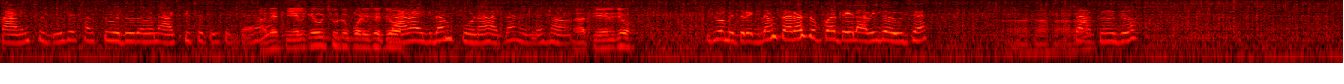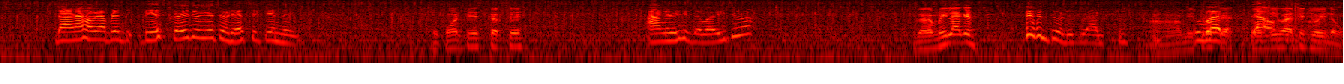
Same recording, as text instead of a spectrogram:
પાણી છૂટું છે ખાસું બધું તમે નાખી છે તે છતાં અને તેલ કેવું છૂટું પડ્યું છે જો? દાણા એકદમ કૂણા હતા ને એટલે હા. આ તેલ જો. જો મિત્રો એકદમ સરસ ઉપર તેલ આવી ગયું છે. શાકનું જો. દાણા હવે આપણે ટેસ્ટ કરી જોઈએ ચડ્યા છે કે નહીં. તો કોણ ટેસ્ટ કરશે? આંગળીથી દબાવી જુઓ. ગરમ નહીં લાગે? થોડુંક લાગશે. હા મિત્રો પહેલી વાર છે જોઈ લઉં.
